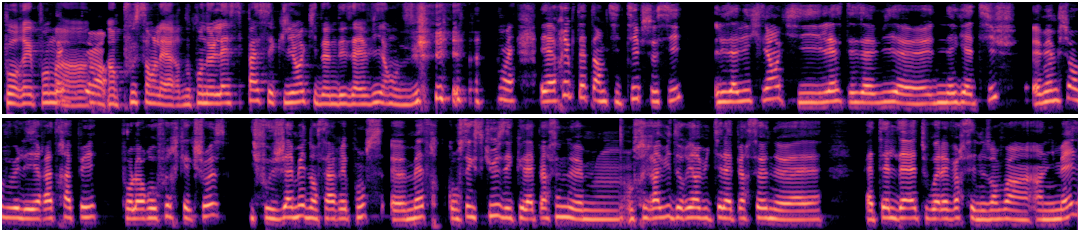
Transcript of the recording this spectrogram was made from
pour répondre à un, un, pouce en l'air. Donc on ne laisse pas ces clients qui donnent des avis en vue. ouais. Et après peut-être un petit tips aussi, les avis clients qui laissent des avis euh, négatifs, euh, même si on veut les rattraper pour leur offrir quelque chose, il faut jamais dans sa réponse euh, mettre qu'on s'excuse et que la personne, on serait ravi de réinviter la personne à telle date ou whatever, c'est nous envoie un, un, email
